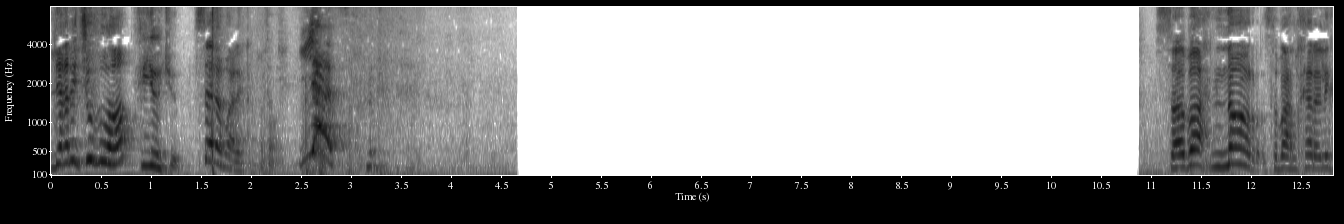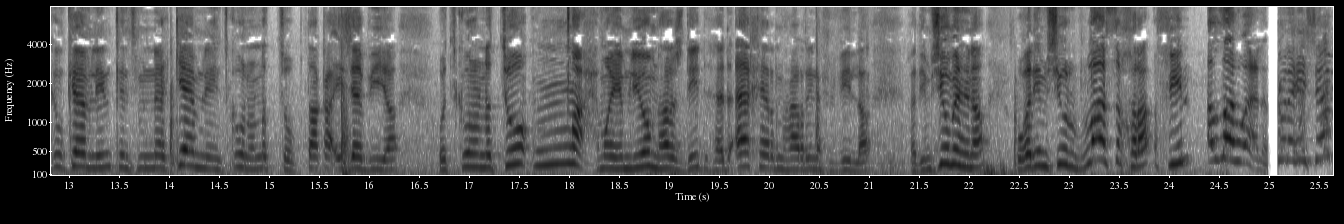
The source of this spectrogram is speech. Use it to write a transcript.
اللي غادي تشوفوها في يوتيوب. السلام عليكم. yes صباح النور. صباح الخير عليكم كاملين. كنتمنى كاملين تكونوا نطوا بطاقة إيجابية وتكونوا نطوا. المهم اليوم نهار جديد. هذا آخر نهار لينا في الفيلا. غادي نمشيو من هنا وغادي نمشيو لبلاصة أخرى فين؟ الله أعلم. ولا هشام.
